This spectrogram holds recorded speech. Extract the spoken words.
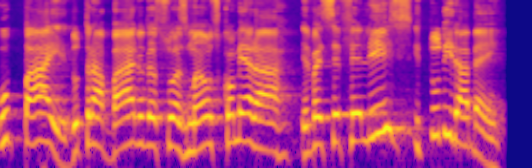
O pai do trabalho das suas mãos comerá. Ele vai ser feliz e tudo irá bem.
